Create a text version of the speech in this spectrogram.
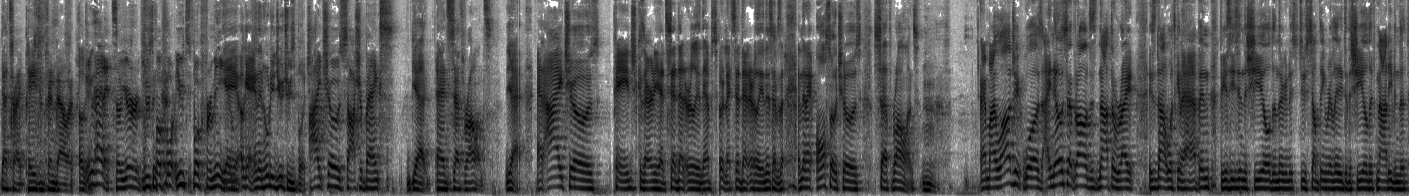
That's right, Paige and Finn Balor. Okay. You had it, so you're you spoke for you spoke for me. Yeah, yeah. Okay, and then who did you choose, Butch? I chose Sasha Banks Yeah, and Seth Rollins. yeah. And I chose Paige because I already had said that early in the episode, and I said that early in this episode. And then I also chose Seth Rollins. Mm. And my logic was, I know Seth Rollins is not the right, is not what's going to happen because he's in the Shield, and they're going to do something related to the Shield, if not even the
